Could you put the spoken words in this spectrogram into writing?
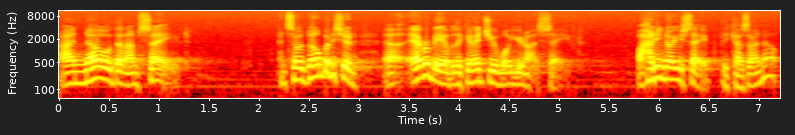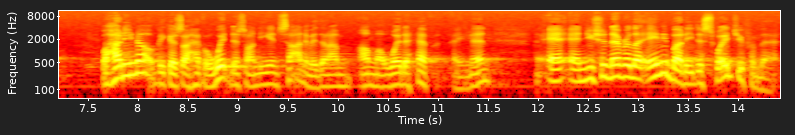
I know that I'm saved. And so nobody should uh, ever be able to convince you, well, you're not saved. Well, how do you know you're saved? Because I know. Well, how do you know? Because I have a witness on the inside of me that I'm on my way to heaven. Amen. And, and you should never let anybody dissuade you from that.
